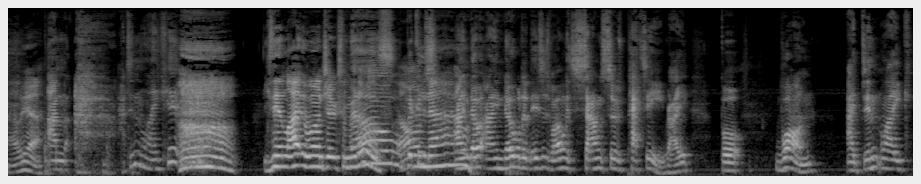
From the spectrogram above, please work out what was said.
Oh yeah. and I didn't like it. you didn't like the one jokes and riddles? No, oh because no. I know I know what it is as well. It sounds so petty, right? But one, I didn't like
